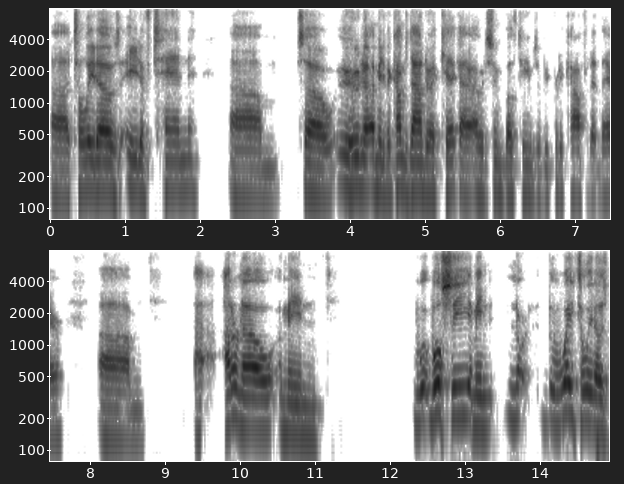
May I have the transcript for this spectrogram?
Uh, Toledo's eight of ten. Um, so who know? I mean, if it comes down to a kick, I, I would assume both teams would be pretty confident there. Um, I, I don't know. I mean, we'll see. I mean, the way Toledo's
